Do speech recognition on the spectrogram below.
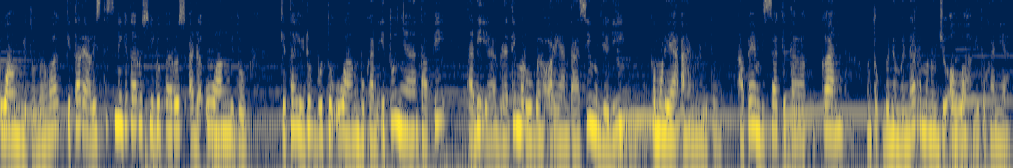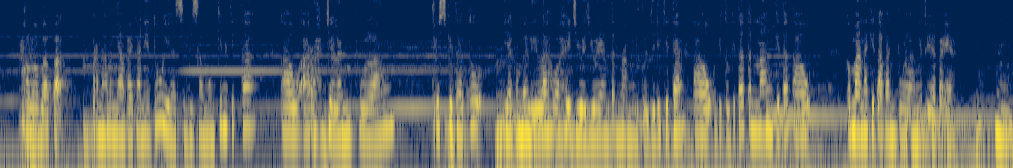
uang gitu bahwa kita realistis nih kita harus hidup harus ada uang gitu. Kita hidup butuh uang bukan itunya, tapi tadi ya berarti merubah orientasi menjadi kemuliaan gitu. Apa yang bisa kita lakukan untuk benar-benar menuju Allah gitu kan ya. Kalau Bapak pernah menyampaikan itu ya sebisa mungkin kita tahu arah jalan pulang terus kita tuh ya kembalilah wahai jiwa-jiwa yang tenang gitu. Jadi kita tahu gitu. Kita tenang kita tahu ke mana kita akan pulang gitu ya pak ya? Hmm.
